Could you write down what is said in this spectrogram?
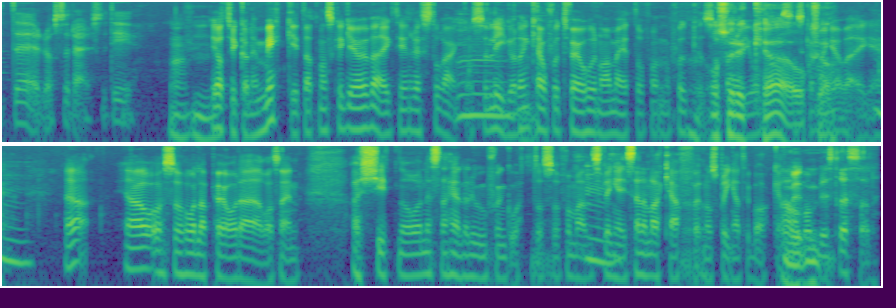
äter och sådär. Så det, Mm. Mm. Jag tycker det är mäckigt att man ska gå iväg till en restaurang och så Mm. ligger den kanske 200 meter från sjukhuset. Och så är det kö också. man gå iväg. mm. Ja, ja, och så hålla på där och sen ah shit nu har nästan hela lunchen gått och så får man Mm. slänga i sig den där kaffen och springa tillbaka. Ja, Men- man blir stressad.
